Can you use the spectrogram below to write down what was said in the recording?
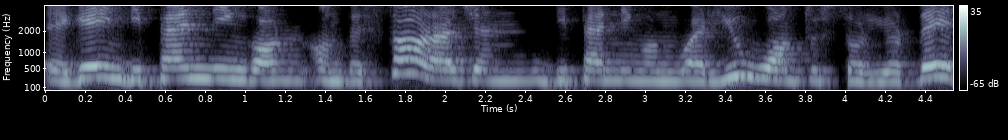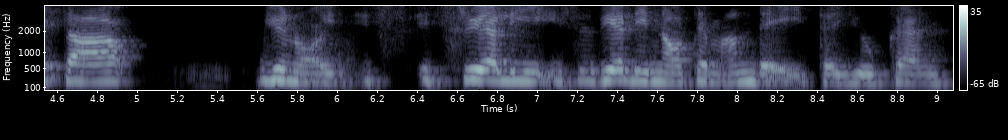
again, depending on, on the storage and depending on where you want to store your data, you know, it's it's really it's really not a mandate. You can,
